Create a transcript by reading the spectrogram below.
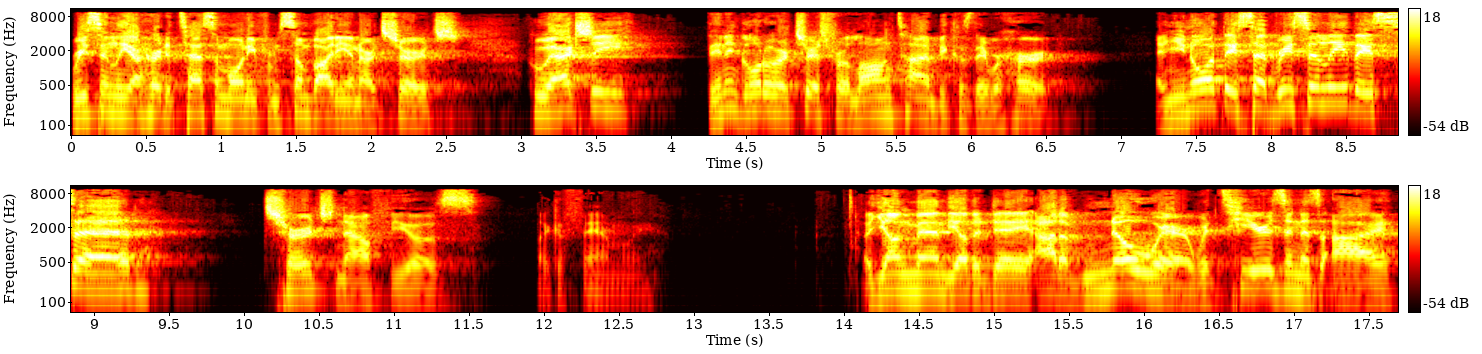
Recently, I heard a testimony from somebody in our church who actually didn't go to her church for a long time because they were hurt. And you know what they said recently? They said, Church now feels like a family. A young man the other day, out of nowhere, with tears in his eye,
